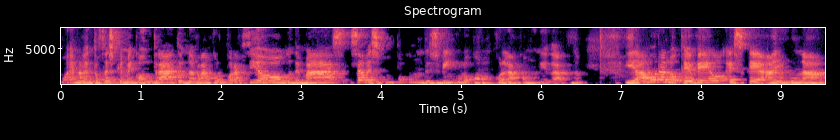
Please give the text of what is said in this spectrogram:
bueno, entonces que me contrate una gran corporación o demás, ¿sabes? Un poco un desvínculo con, con, la comunidad, ¿no? Y ahora lo que veo es que hay una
